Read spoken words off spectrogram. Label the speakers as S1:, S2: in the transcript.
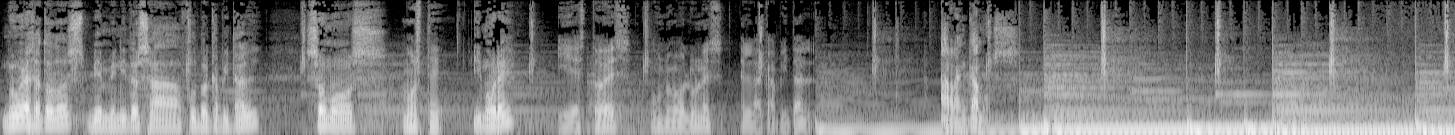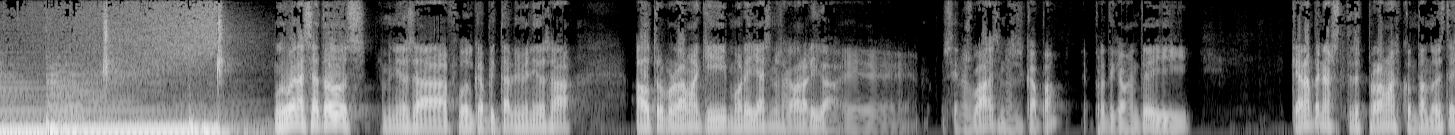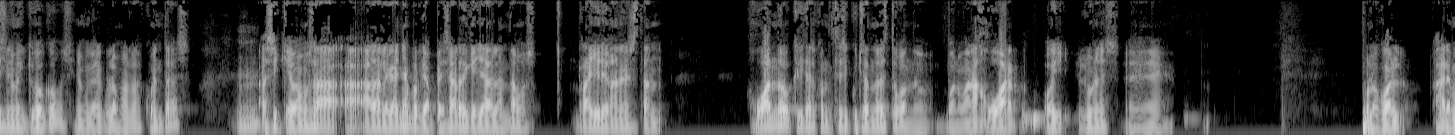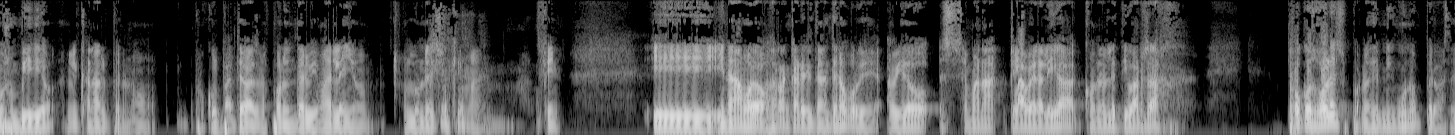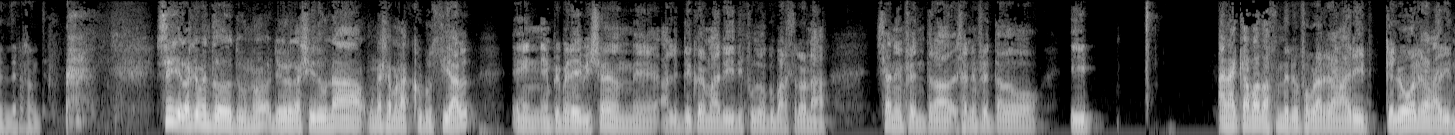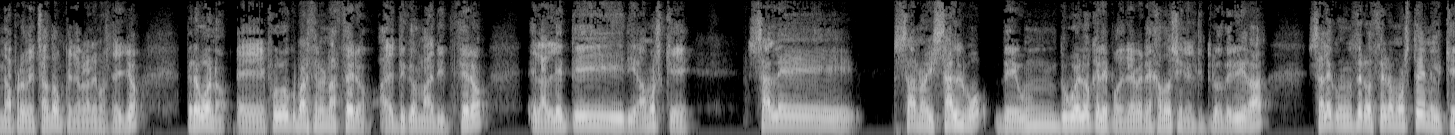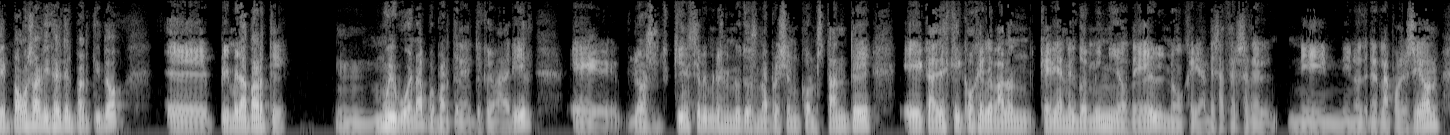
S1: Muy buenas a todos, bienvenidos a Fútbol Capital. Somos
S2: Moste
S1: y More.
S2: y esto es un nuevo lunes en la capital.
S1: Arrancamos.
S2: Muy buenas a todos, bienvenidos a Fútbol Capital, bienvenidos a, a otro programa aquí. More, ya se nos acaba la liga. Eh, se nos va, se nos escapa prácticamente y quedan apenas tres programas contando este, si no me equivoco, si no me calculan más las cuentas. Así que vamos a, darle caña porque a pesar de que ya adelantamos, Rayo y Leganés están jugando, quizás cuando estéis escuchando esto, cuando, bueno, van a jugar hoy, el lunes, eh, por lo cual haremos un vídeo en el canal, pero no por culpa de Tebas, nos pone un derby madrileño un lunes, que, en fin. Y, y nada, bueno, vamos a arrancar directamente, ¿no? Porque ha habido semana clave en la liga con el Atleti Barça. Pocos goles, por no decir ninguno, pero bastante interesante.
S1: Sí, lo has comentado tú, ¿no? Yo creo que ha sido una, una semana crucial en, en Primera División, donde Atlético de Madrid y Fútbol Club Barcelona se han enfrentado, se han enfrentado y han acabado haciendo un favor al Real Madrid, que luego el Real Madrid no ha aprovechado, aunque ya hablaremos de ello. Pero bueno, eh, Fútbol Club Barcelona 0, Atlético de Madrid 0. El Atleti, digamos que sale sano y salvo de un duelo que le podría haber dejado sin el título de liga. Sale con un 0-0 Moste en el que vamos a analizar el partido. Eh, primera parte mm, muy buena por parte del Atlético de Madrid. Eh, los 15 primeros minutos una presión constante. Eh, cada vez que cogían el balón querían el dominio de él, no querían deshacerse de él ni, ni no tener la posesión.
